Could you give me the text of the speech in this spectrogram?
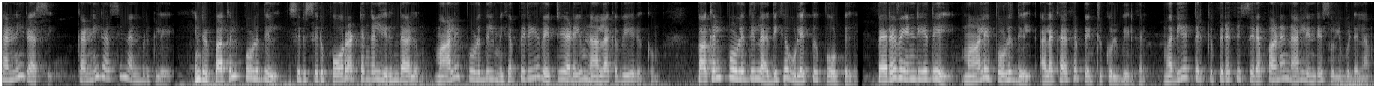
கன்னிராசி கன்னிராசி நண்பர்களே இன்று பகல் பொழுதில் சிறு சிறு போராட்டங்கள் இருந்தாலும் மாலை பொழுதில் மிகப்பெரிய வெற்றி அடையும் நாளாகவே இருக்கும். பகல் பொழுதில் அதிக உழைப்பு போட்டு பெற வேண்டியதை மாலை பொழுதில் அழகாக பெற்றுக்கொள்வீர்கள். மதியத்திற்கு பிறகு சிறப்பான நாள் என்றே சொல்லிவிடலாம்.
